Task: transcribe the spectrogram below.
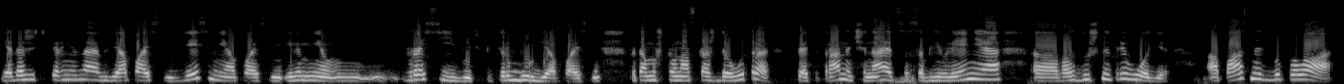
я даже теперь не знаю, где опаснее. Здесь мне опаснее или мне в России быть, в Петербурге опаснее. Потому что у нас каждое утро в 5 утра начинается с объявления э, воздушной тревоги опасность БПЛА.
